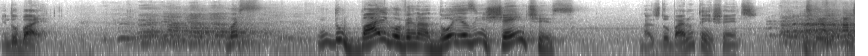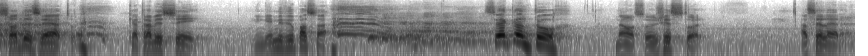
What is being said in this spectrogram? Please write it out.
Em Dubai. Mas em Dubai, governador, e as enchentes? Mas Dubai não tem enchentes. É só deserto, que atravessei. Ninguém me viu passar. Senhor é cantor? Não, eu sou gestor. Acelera.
